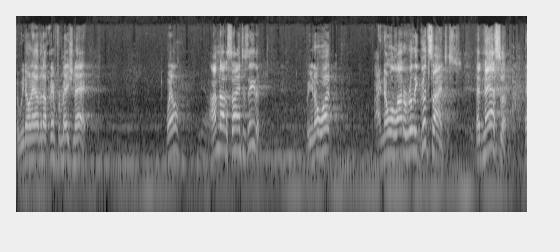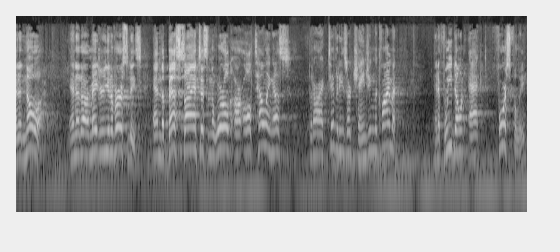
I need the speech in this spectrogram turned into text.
that we don't have enough information to act. Well, I'm not a scientist either. But you know what? I know a lot of really good scientists at NASA and at NOAA and at our major universities. And the best scientists in the world are all telling us that our activities are changing the climate. And if we don't act forcefully,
